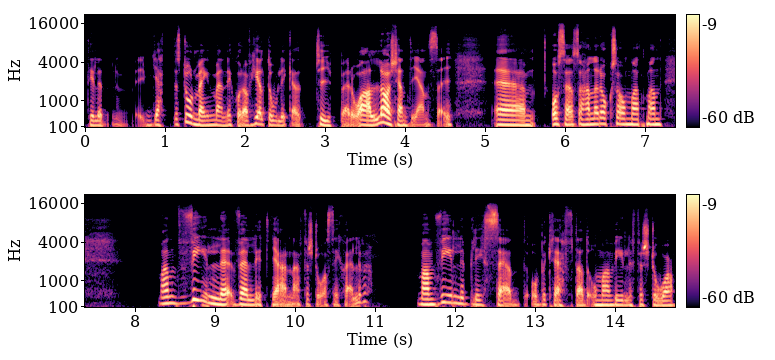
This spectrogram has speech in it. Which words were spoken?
till en jättestor mängd människor av helt olika typer och alla har känt igen sig. Um, och sen så handlar det också om att man, man vill väldigt gärna förstå sig själv. Man vill bli sedd och bekräftad och man vill förstå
